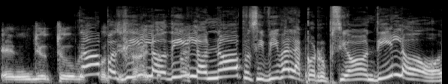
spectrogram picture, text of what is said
en YouTube. No, pues dilo, dilo, no, pues si viva la corrupción, dilo.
